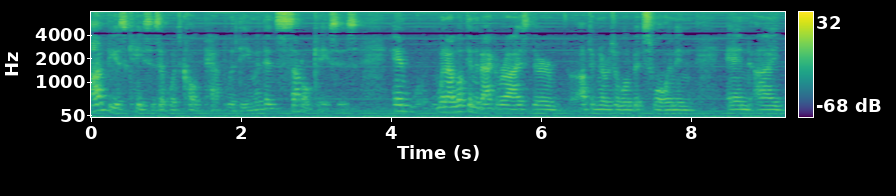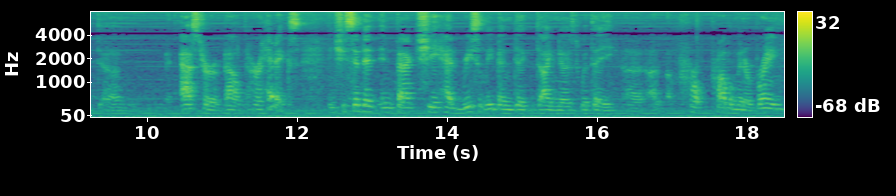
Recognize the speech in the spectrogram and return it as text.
obvious cases of what's called papilledema, then subtle cases. And when I looked in the back of her eyes, their optic nerves were a little bit swollen, and and I uh, asked her about her headaches, and she said that in fact she had recently been di- diagnosed with a, uh, a pro- problem in her brain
